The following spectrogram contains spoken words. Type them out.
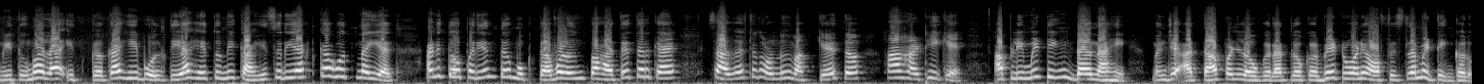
मी तुम्हाला इतकं काही बोलती आहे तुम्ही काहीच रिॲक्ट का होत नाही आहेत आणि तोपर्यंत मुक्ता वळून पाहते तर काय? सागरच्या तोंडून वाक्य येतं हां हां ठीक आहे. आपली मीटिंग डन आहे. म्हणजे आता आपण लवकरात लवकर भेटू आणि ऑफिसला मीटिंग करू.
